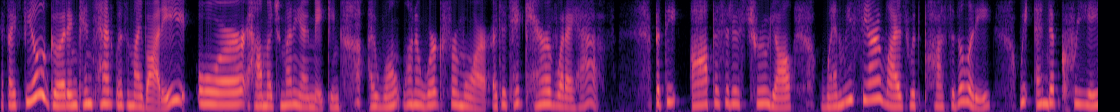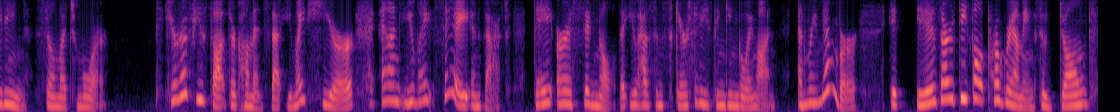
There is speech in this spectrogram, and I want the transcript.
if I feel good and content with my body or how much money I'm making, I won't want to work for more or to take care of what I have. But the opposite is true, y'all. When we see our lives with possibility, we end up creating so much more. Here are a few thoughts or comments that you might hear, and you might say, in fact, they are a signal that you have some scarcity thinking going on. And remember, it is our default programming, so don't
